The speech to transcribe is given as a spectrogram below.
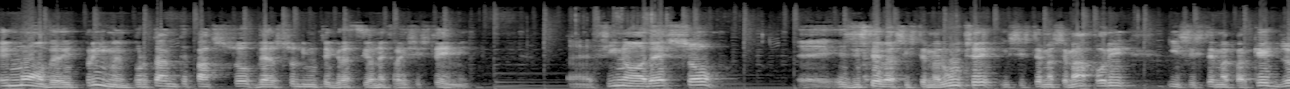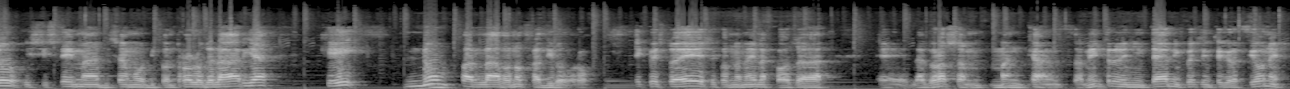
è muovere il primo importante passo verso l'integrazione fra i sistemi. Eh, fino adesso eh, esisteva il sistema luce, il sistema semafori, il sistema parcheggio, il sistema diciamo, di controllo dell'aria che non parlavano fra di loro e questa è secondo me la cosa, eh, la grossa mancanza, mentre negli interni questa integrazione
